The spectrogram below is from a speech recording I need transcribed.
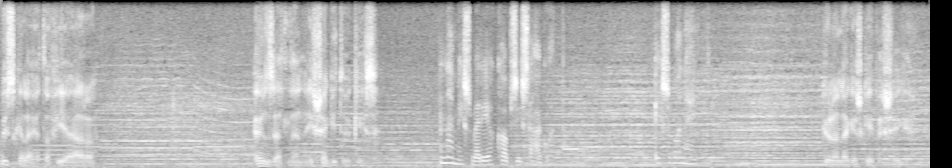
Büszke lehet a fiára. Önzetlen és segítőkész. Nem ismeri a kapzsiságot. És van egy... Különleges képessége.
